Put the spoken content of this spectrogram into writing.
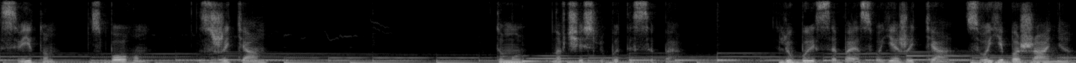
світом, з Богом, з життям. Тому навчись любити себе. Люби себе, своє життя, свої бажання,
